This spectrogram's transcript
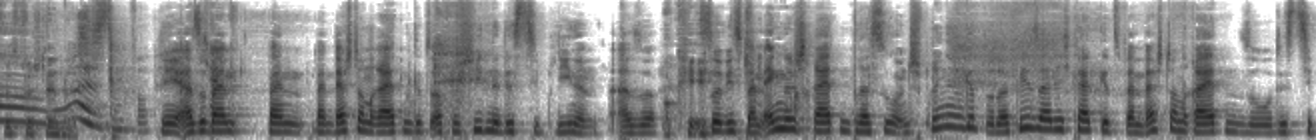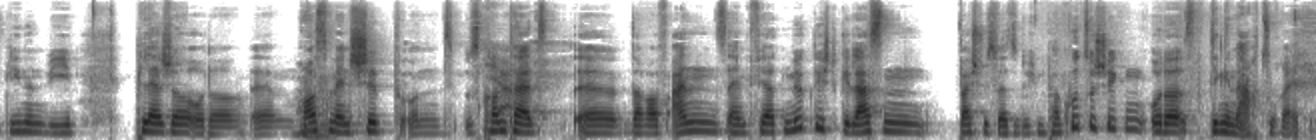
fürs Verständnis. Oh, super. Nee, also beim, beim, beim Westernreiten gibt es auch verschiedene Disziplinen. Also okay. so wie es beim Englischreiten Dressur und Springen gibt oder Vielseitigkeit, gibt es beim Westernreiten so Disziplinen wie Pleasure oder ähm, Horsemanship mhm. und es kommt ja. halt äh, darauf an, sein Pferd möglichst gelassen beispielsweise durch ein Parcours zu schicken oder Dinge nachzureiten.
